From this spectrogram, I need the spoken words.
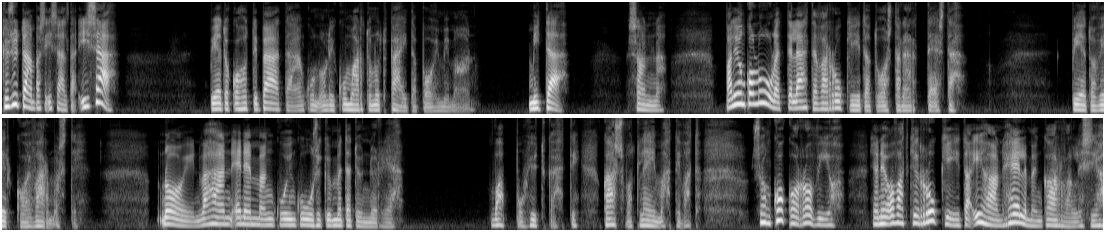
Kysytäänpäs isältä. Isä! Pieto kohotti päätään, kun oli kumartunut päitä poimimaan. Mitä? Sanna. Paljonko luulette lähtevän rukiita tuosta närtteestä? Pieto virkkoi varmasti. Noin, vähän enemmän kuin 60 tynnyriä. Vappu hytkähti, kasvot leimahtivat. Se on koko rovio, ja ne ovatkin rukiita ihan helmen karvallisia.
